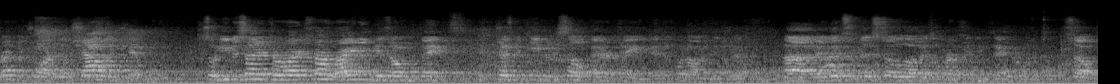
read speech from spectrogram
repertoire to challenge him. So he decided to write, start writing his own things just to keep himself entertained and to put on his show. Uh, and this, this solo is a perfect example. So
